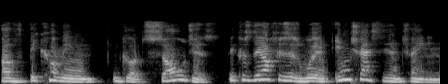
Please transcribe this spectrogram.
of becoming good soldiers because the officers weren't interested in training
